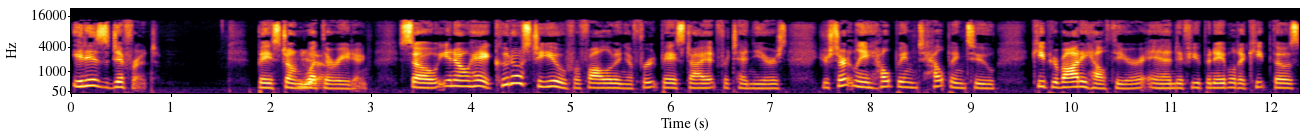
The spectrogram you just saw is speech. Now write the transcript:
it is different based on yeah. what they're eating. So, you know, hey, kudos to you for following a fruit-based diet for 10 years. You're certainly helping helping to keep your body healthier and if you've been able to keep those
